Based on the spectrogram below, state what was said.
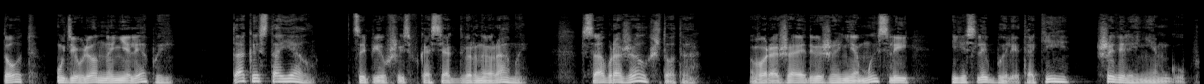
Тот, удивленно нелепый, так и стоял, вцепившись в косяк дверной рамы, соображал что-то, выражая движение мыслей, если были такие, шевелением губ.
